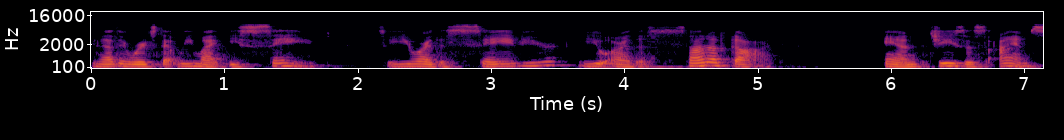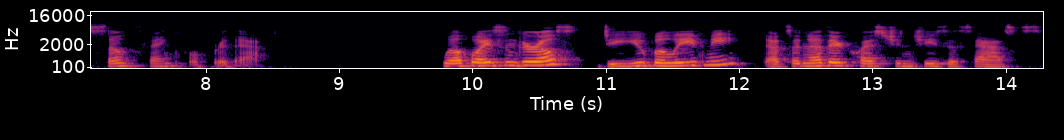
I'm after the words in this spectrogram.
In other words, that we might be saved. So you are the Savior, you are the Son of God. And Jesus, I am so thankful for that. Well, boys and girls, do you believe me? That's another question Jesus asks.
